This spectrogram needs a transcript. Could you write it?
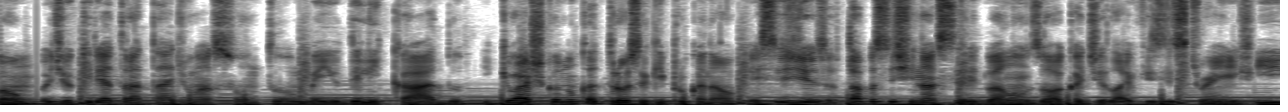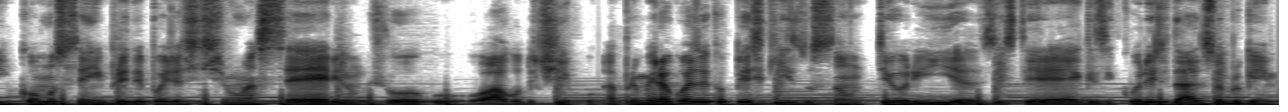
Bom, hoje eu queria tratar de um assunto meio delicado e que eu acho que eu nunca trouxe aqui pro canal. Esses dias eu tava assistindo a série do Alan Zoka de Life is Strange e como sempre, depois de assistir uma série, um jogo ou algo do tipo, a primeira coisa que eu pesquiso são teorias, easter eggs e curiosidades sobre o game.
